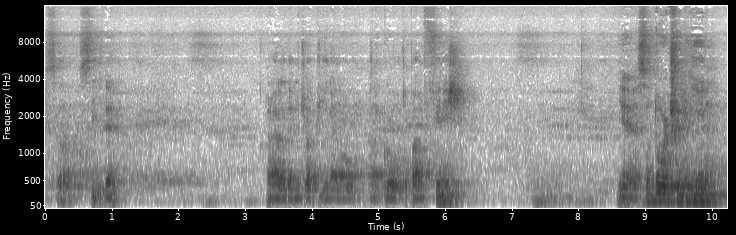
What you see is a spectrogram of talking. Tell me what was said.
so see there. All of them drop in and now and I grow it up uh, and finish. Yeah, so door trim in.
